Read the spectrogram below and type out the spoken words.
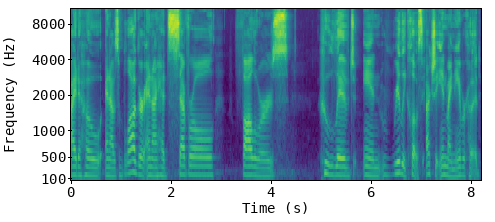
Idaho and I was a blogger and I had several followers who lived in really close, actually in my neighborhood.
